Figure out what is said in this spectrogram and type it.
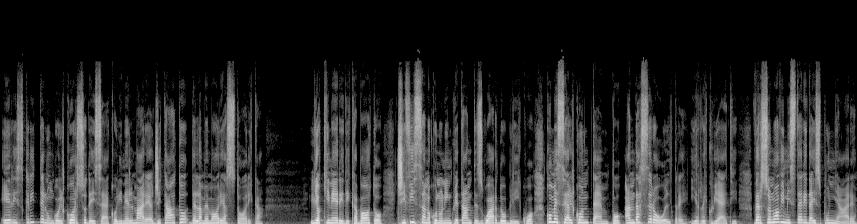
e riscritte lungo il corso dei secoli nel mare agitato della memoria storica. Gli occhi neri di Caboto ci fissano con un inquietante sguardo obliquo, come se al contempo andassero oltre, irrequieti, verso nuovi misteri da espugnare.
